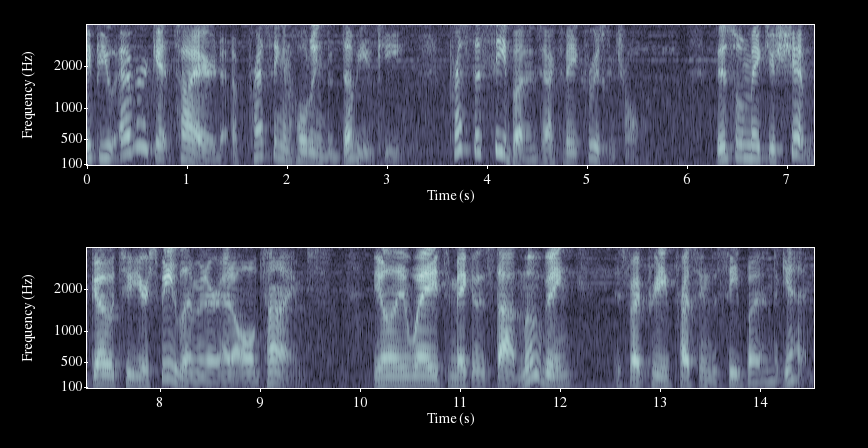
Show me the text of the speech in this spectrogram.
If you ever get tired of pressing and holding the W key, press the C button to activate cruise control. This will make your ship go to your speed limiter at all times. The only way to make it stop moving is by pre-pressing the C button again.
